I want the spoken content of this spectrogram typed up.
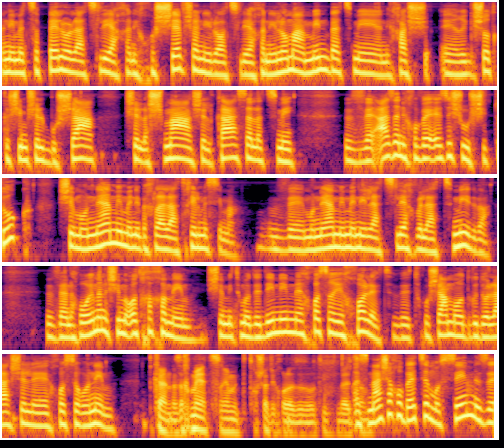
אני מצפה לו להצליח, אני חושב שאני לא אצליח, אני לא מאמין בעצמי, אני חש אה, רגשות קשים של בושה, של אשמה, של כעס על עצמי. ואז אני חווה איזשהו שיתוק שמונע ממני בכלל להתחיל משימה, ומונע ממני להצליח ולהתמיד בה. ואנחנו רואים אנשים מאוד חכמים, שמתמודדים עם חוסר יכולת ותחושה מאוד גדולה של אה, חוסר אונים. כן, אז איך מייצרים את התחושת יכולת הזאת בעצם? אז מה שאנחנו בעצם עושים זה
